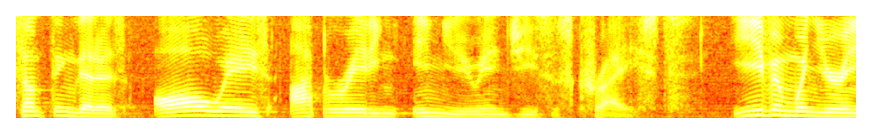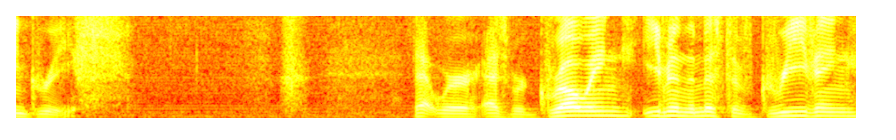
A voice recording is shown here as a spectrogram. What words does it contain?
something that is always operating in you in Jesus Christ, even when you're in grief. That we're, as we're growing, even in the midst of grieving,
